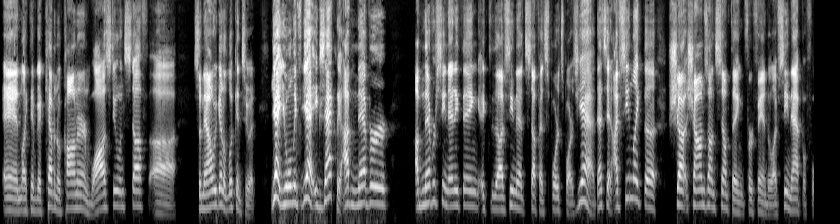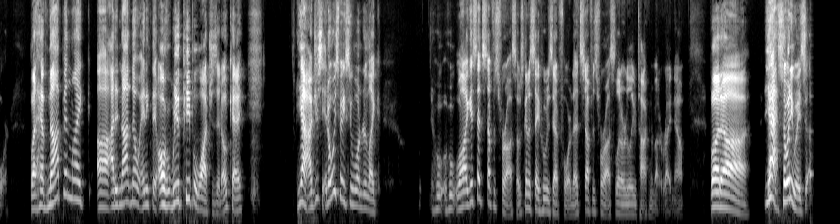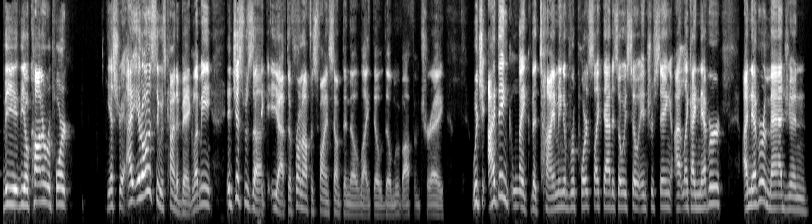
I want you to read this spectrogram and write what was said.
and like they've got Kevin O'Connor and Waz doing stuff. Uh, so now we got to look into it. Yeah, you only yeah, exactly. I've never I've never seen anything. I've seen that stuff at sports bars. Yeah, that's it. I've seen like the sh- Shams on something for FanDuel. I've seen that before, but have not been like uh I did not know anything. Oh, we people watches it. Okay. Yeah, I just it always makes me wonder like who who well, I guess that stuff is for us. I was gonna say who is that for? That stuff is for us, literally talking about it right now. But uh yeah, so anyways, the the O'Connor report yesterday. I it honestly was kind of vague. Let me. It just was uh, like, yeah, if the front office finds something, they'll like they'll they'll move off of Trae, which I think like the timing of reports like that is always so interesting. I like I never I never imagine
